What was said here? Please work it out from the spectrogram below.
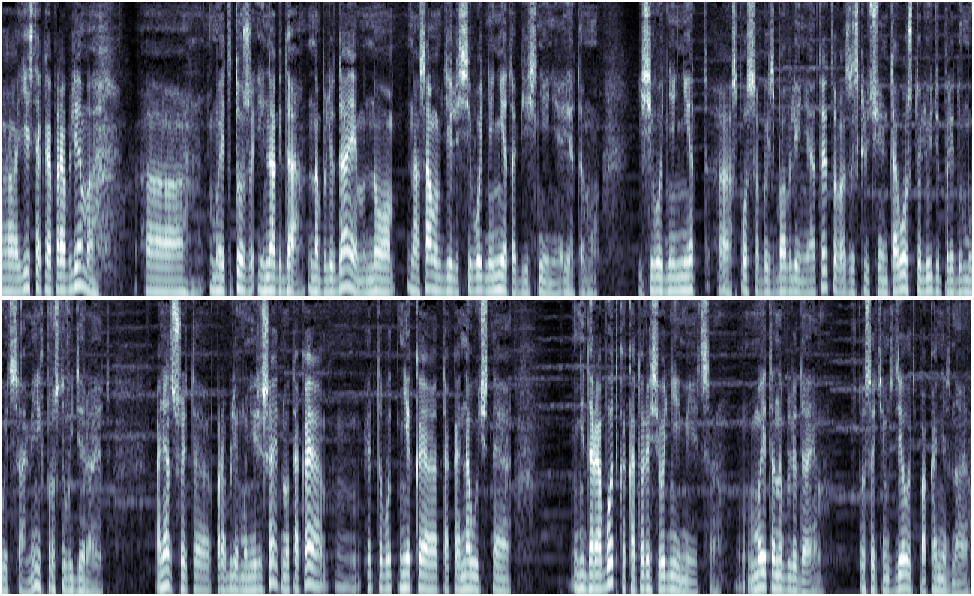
А, Есть такая проблема. а, Мы это тоже иногда наблюдаем, но на самом деле сегодня нет объяснения этому. И сегодня нет а, способа избавления от этого, за исключением того, что люди придумывают сами. Их просто выдирают. Понятно, что это проблему не решает, но такая, это вот некая такая научная недоработка, которая сегодня имеется. Мы это наблюдаем. Что с этим сделать, пока не знаю.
